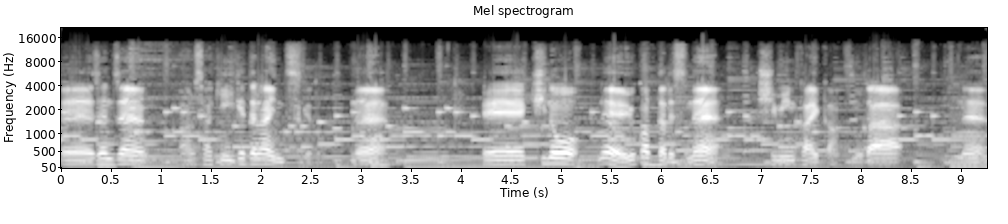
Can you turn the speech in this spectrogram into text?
えー全然、あの最近行けてないんですけど。ねえー昨日、ねよかったですね。市民会館、野田、ね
